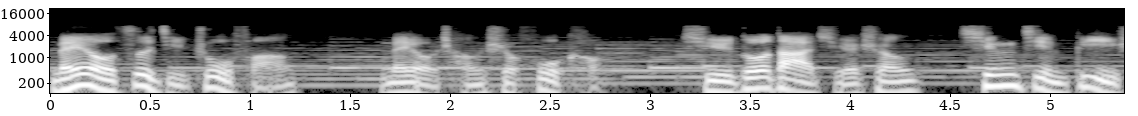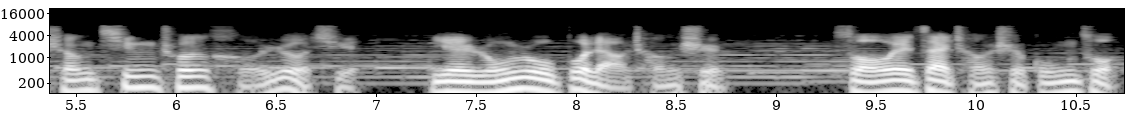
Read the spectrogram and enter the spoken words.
没有自己住房，没有城市户口，许多大学生倾尽毕生青春和热血，也融入不了城市。所谓在城市工作，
